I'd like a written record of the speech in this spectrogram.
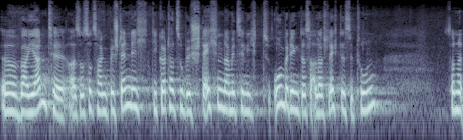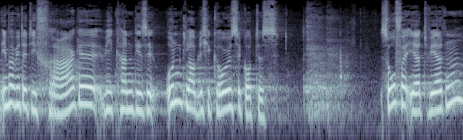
äh, Variante, also sozusagen beständig die Götter zu bestechen, damit sie nicht unbedingt das Allerschlechteste tun, sondern immer wieder die Frage, wie kann diese unglaubliche Größe Gottes so verehrt werden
